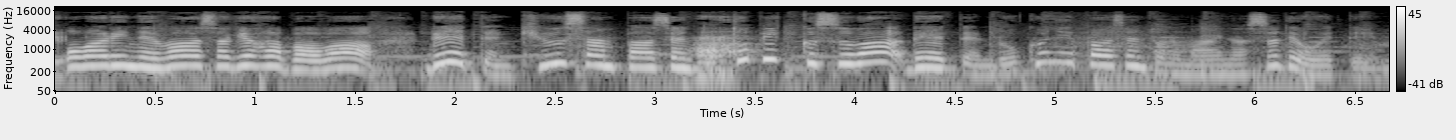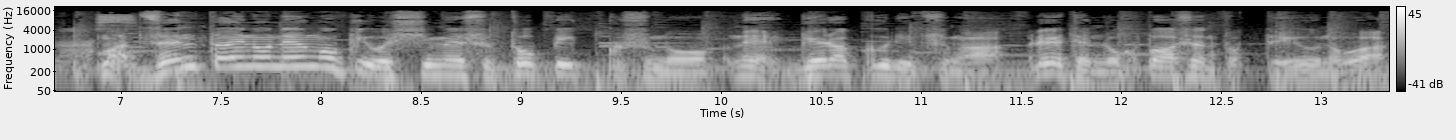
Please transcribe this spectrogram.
えー、終値は下げ幅は0.93%、はい、トピックスは0.62%のマイナスで終えています、まあ、全体の値動きを示すトピックスの、ね、下落率が0.6%っていうのは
